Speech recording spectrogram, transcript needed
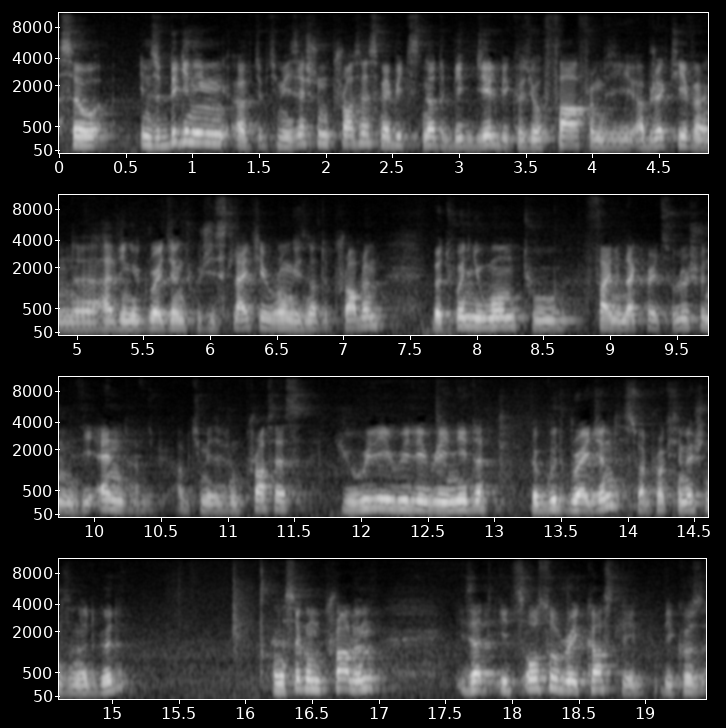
So in the beginning of the optimization process, maybe it's not a big deal because you're far from the objective and uh, having a gradient which is slightly wrong is not a problem. But when you want to find an accurate solution in the end of the optimization process, you really, really, really need a good gradient, so approximations are not good. And the second problem is that it's also very costly because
